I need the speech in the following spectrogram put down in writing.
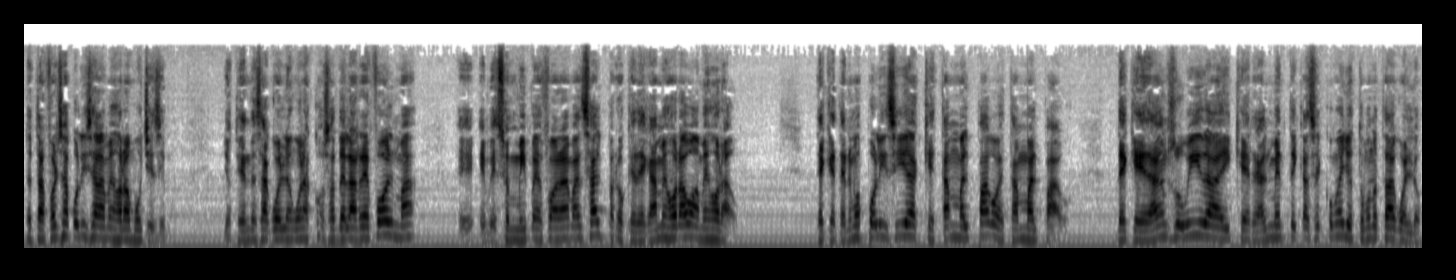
nuestra fuerza policial ha mejorado muchísimo. Yo estoy en desacuerdo en unas cosas de la reforma, eh, eso es mi forma de avanzar, pero que de que ha mejorado, ha mejorado. De que tenemos policías que están mal pagos, están mal pagos. De que dan su vida y que realmente hay que hacer con ellos, todo el mundo está de acuerdo.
